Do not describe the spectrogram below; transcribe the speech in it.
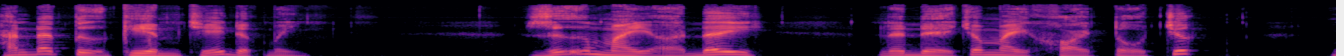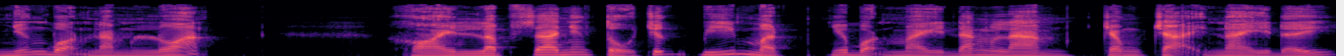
Hắn đã tự kiềm chế được mình. Giữ mày ở đây là để cho mày khỏi tổ chức những bọn làm loạn khỏi lập ra những tổ chức bí mật như bọn mày đang làm trong trại này đấy.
